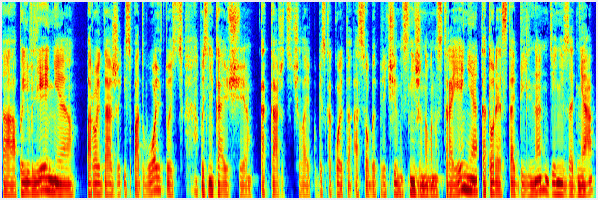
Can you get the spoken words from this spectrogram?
а, появление порой даже из-под воль, то есть возникающее, как кажется человеку, без какой-то особой причины сниженного настроения, которое стабильно день изо дня,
